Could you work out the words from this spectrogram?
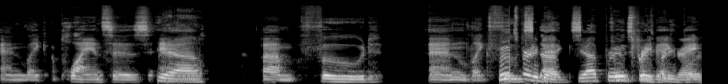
and like appliances. And, yeah. Um, food and like food's pretty stuff. big. Yeah, food's, food's pretty, pretty big, right?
